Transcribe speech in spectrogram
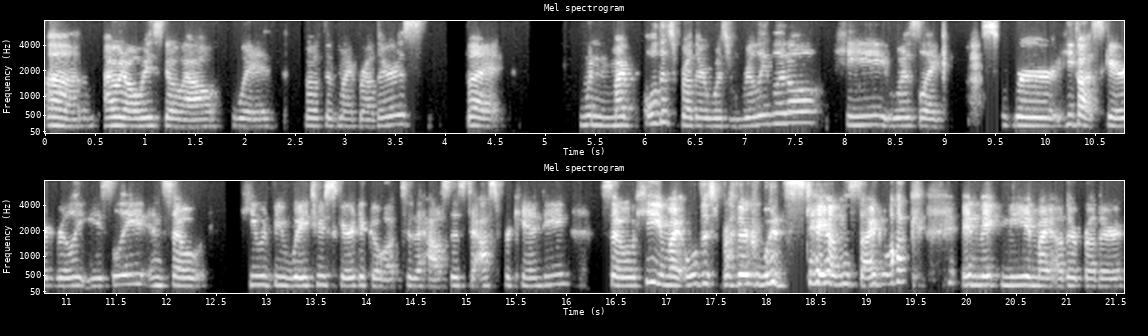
Um, I would always go out with both of my brothers, but when my oldest brother was really little, he was like super, he got scared really easily. And so he would be way too scared to go up to the houses to ask for candy. So he, my oldest brother, would stay on the sidewalk and make me and my other brother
